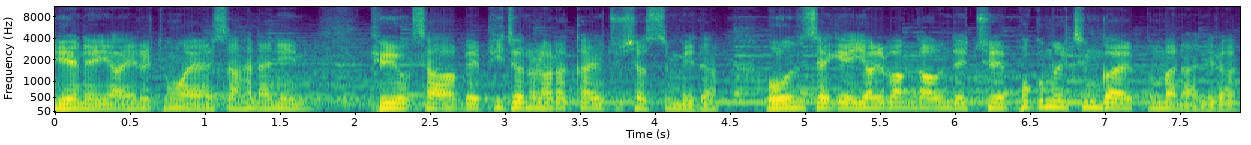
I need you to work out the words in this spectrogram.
UNA 아이를 통하여서 하나님 교육 사업의 비전을 허락하여 주셨습니다. 온 세계 열방 가운데 주의 복음을 증거할 뿐만 아니라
